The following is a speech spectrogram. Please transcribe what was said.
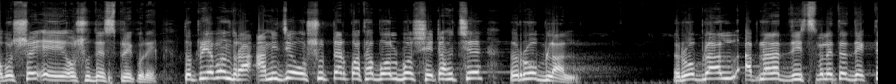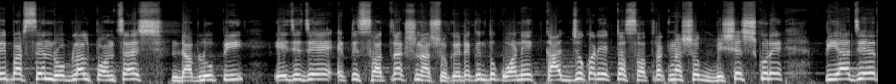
অবশ্যই এই ওষুধে স্প্রে করে। তো প্রিয় বন্ধুরা, আমি যে ওষুধটার কথা বলব সেটা হচ্ছে রোবলাল। রোবলাল আপনারা ডিসপ্লেতে দেখতেই পারছেন, রোবলাল পঞ্চাশ ডাব্লুপি এই যে যে একটি ছত্রাকনাশক, এটা কিন্তু অনেক কার্যকরী একটা ছত্রাকনাশক, বিশেষ করে পেঁয়াজের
